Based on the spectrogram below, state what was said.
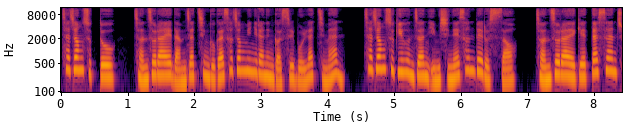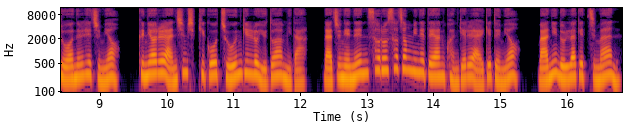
차정숙도 전소라의 남자친구가 서정민이라는 것을 몰랐지만 차정숙이 혼전 임신의 선배로서 전소라에게 따스한 조언을 해주며 그녀를 안심시키고 좋은 길로 유도합니다. 나중에는 서로 서정민에 대한 관계를 알게 되며 많이 놀라겠지만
